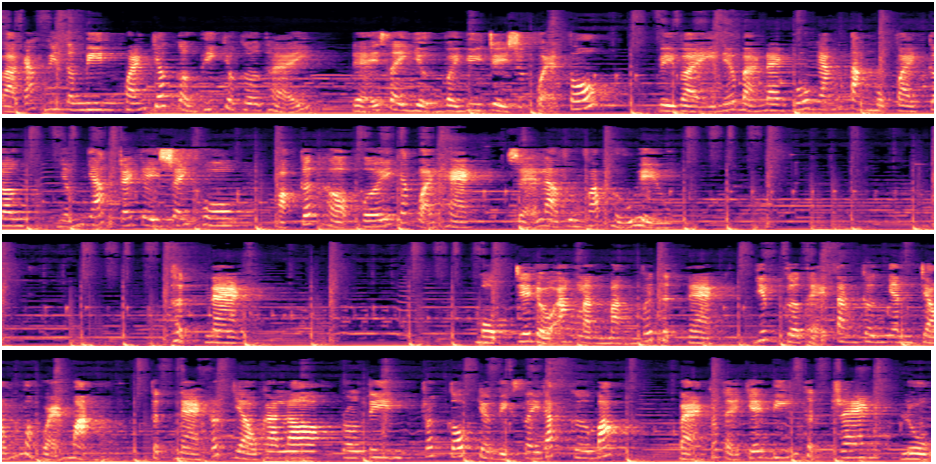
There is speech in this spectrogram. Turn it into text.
và các vitamin, khoáng chất cần thiết cho cơ thể để xây dựng và duy trì sức khỏe tốt. Vì vậy, nếu bạn đang cố gắng tăng một vài cân, nhấm nháp trái cây sấy khô hoặc kết hợp với các loại hạt sẽ là phương pháp hữu hiệu. Thịt nạc Một chế độ ăn lành mạnh với thịt nạc giúp cơ thể tăng cân nhanh chóng và khỏe mạnh. Thịt nạc rất giàu calo, protein, rất tốt cho việc xây đắp cơ bắp, bạn có thể chế biến thịt rang, luộc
